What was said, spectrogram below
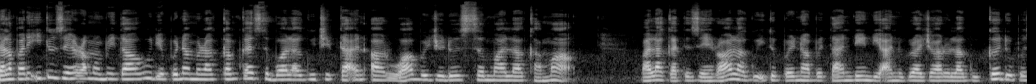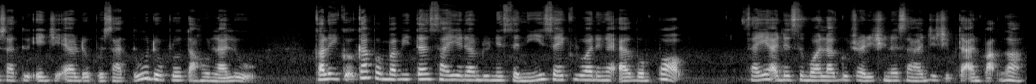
Dalam pada itu, Zahra memberitahu dia pernah merakamkan sebuah lagu ciptaan arwah berjudul Semala Kama. Malah kata Zahra, lagu itu pernah bertanding di Anugerah Juara Lagu ke-21 AJL 21 20 tahun lalu. Kalau ikutkan pembabitan saya dalam dunia seni, saya keluar dengan album pop. Saya ada sebuah lagu tradisional sahaja ciptaan Pak Ngah.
